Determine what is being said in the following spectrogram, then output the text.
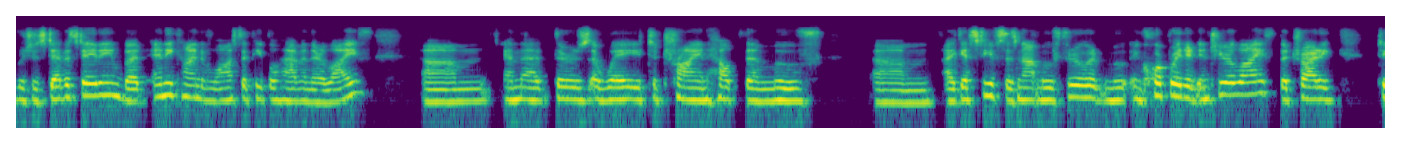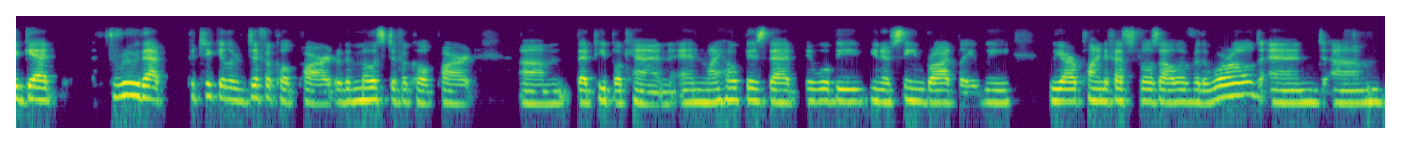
which is devastating, but any kind of loss that people have in their life. Um, and that there's a way to try and help them move um, I guess Steve says not move through it, move, incorporate it into your life, but try to, to get through that particular difficult part or the most difficult part um, that people can. And my hope is that it will be, you know, seen broadly. We, we are applying to festivals all over the world and um,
